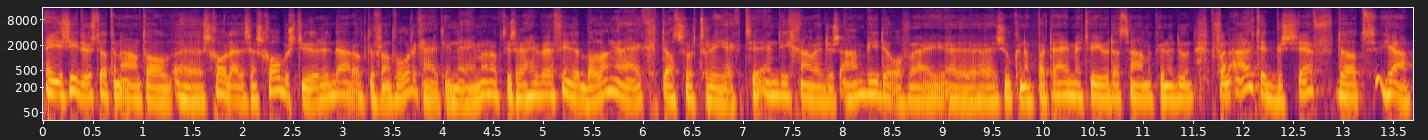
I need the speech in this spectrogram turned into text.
En je ziet dus dat een aantal schoolleiders en schoolbesturen daar ook de verantwoordelijkheid in nemen. En ook te zeggen, wij vinden het belangrijk, dat soort trajecten. En die gaan wij dus aanbieden. Of wij zoeken een partij met wie we dat samen kunnen doen. Vanuit het besef dat ja,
